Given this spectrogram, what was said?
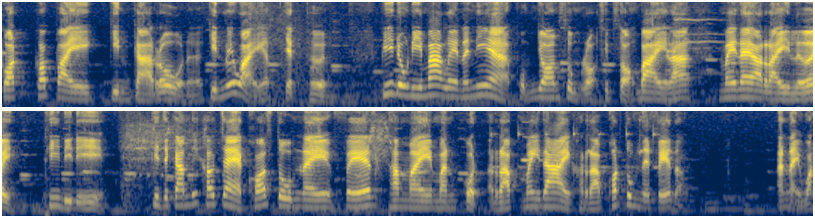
ก๊อตก็ไปกินกาโร่นะ กินไม่ไหวครับ 7 เทิร์นพี่ดวงดีมากเลยนะเนี่ย ผมยอมสุ่มเลาะ12 ใบละ ไม่ได้อะไรเลย ที่ดีๆ กิจกรรมที่เขาแจกคอสตูมในเฟซทำไมมันกดรับไม่ได้ครับคอสตูมในเฟซเหรออันไหนวะ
